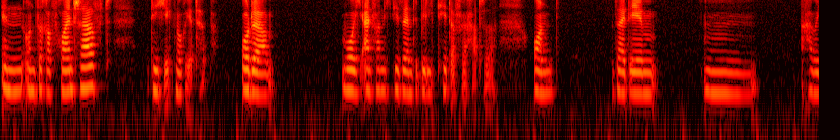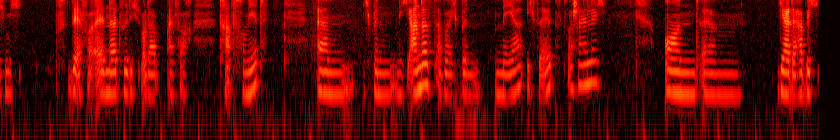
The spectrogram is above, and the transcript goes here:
in unserer Freundschaft, die ich ignoriert habe. Oder wo ich einfach nicht die Sensibilität dafür hatte. Und seitdem hm, habe ich mich sehr verändert, würde ich oder einfach transformiert. Ähm, ich bin nicht anders, aber ich bin mehr ich selbst wahrscheinlich. Und ähm, ja, da habe ich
